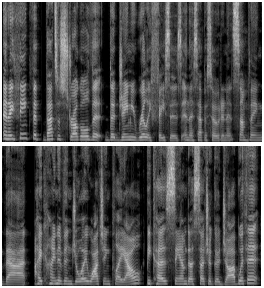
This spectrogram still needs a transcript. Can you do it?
And I think that that's a struggle that that Jamie really faces in this episode and it's something that I kind of enjoy watching play out because Sam does such a good job with it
